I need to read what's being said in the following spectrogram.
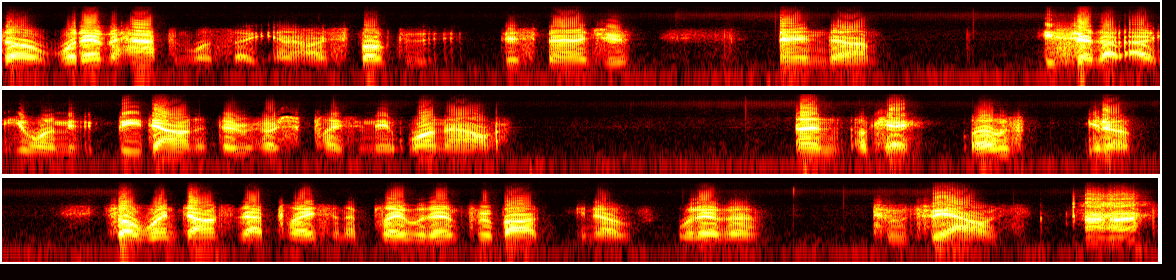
So whatever happened was, I, you know, I spoke to this manager, and um, he said that uh, he wanted me to be down at the rehearsal place in one hour. And okay, well, it was, you know, so I went down to that place and I played with them for about, you know, whatever, two, three hours. Uh huh.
